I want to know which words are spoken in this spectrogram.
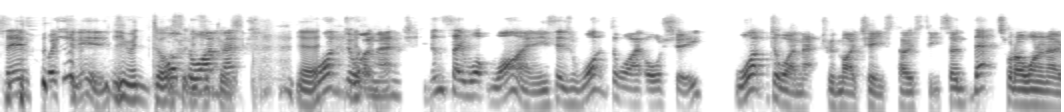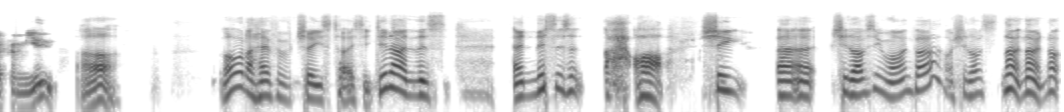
Sam's question is You endorse what it. do I goose. match? Yeah. What do I match? He doesn't say what wine. He says, what do I, or she, what do I match with my cheese toasty? So that's what I want to know from you. Ah. What would I have with a cheese toasty? Do you know this? And this isn't. Ah, oh, she. Uh, she loves you wine bar, or she loves no, no, not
